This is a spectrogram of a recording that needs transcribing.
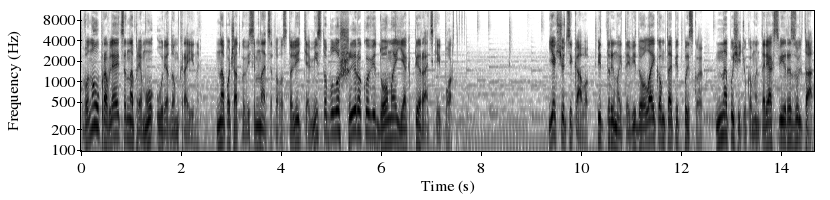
воно управляється напряму урядом країни. На початку 18 століття місто було широко відоме як піратський порт. Якщо цікаво, підтримайте відео лайком та підпискою. Напишіть у коментарях свій результат.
